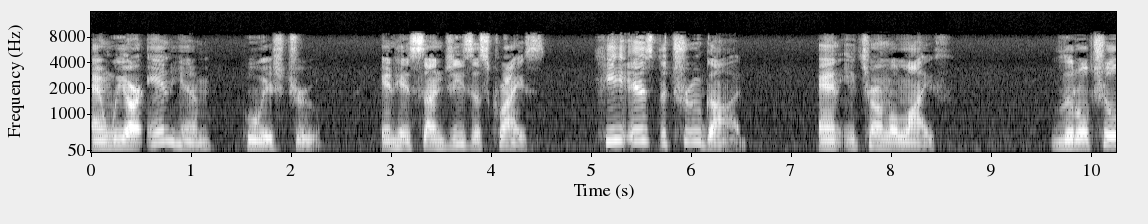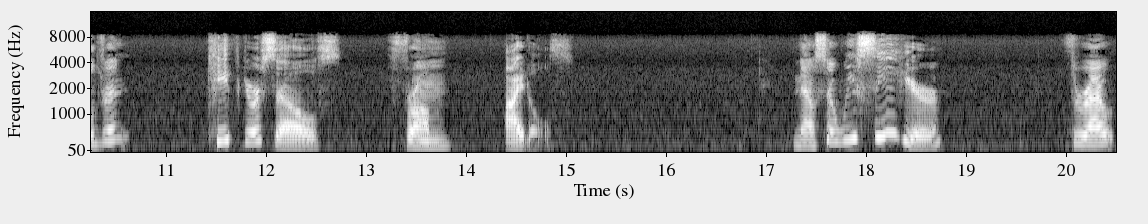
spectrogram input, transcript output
and we are in him who is true, in his Son Jesus Christ. He is the true God and eternal life. Little children, keep yourselves from idols. Now, so we see here throughout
